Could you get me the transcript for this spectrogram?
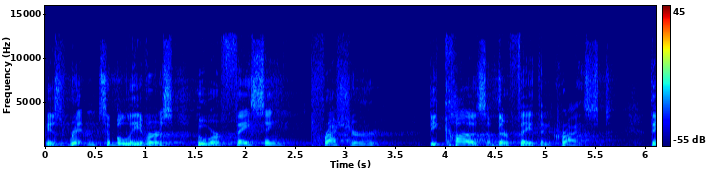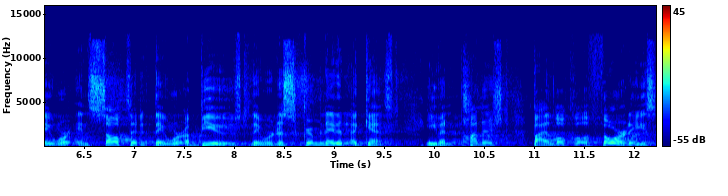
is written to believers who were facing pressure because of their faith in Christ. They were insulted, they were abused, they were discriminated against, even punished by local authorities,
